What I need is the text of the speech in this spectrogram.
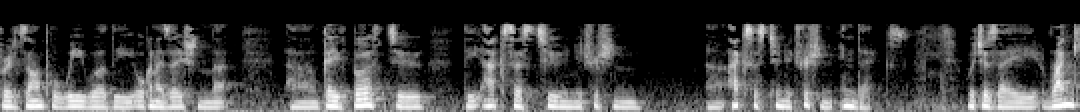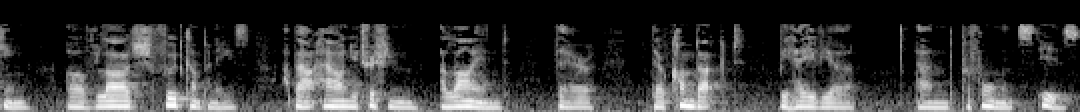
for example, we were the organization that uh, gave birth to the Access to Nutrition uh, Access to Nutrition Index, which is a ranking of large food companies about how nutrition aligned their their conduct, behavior, and performance is.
